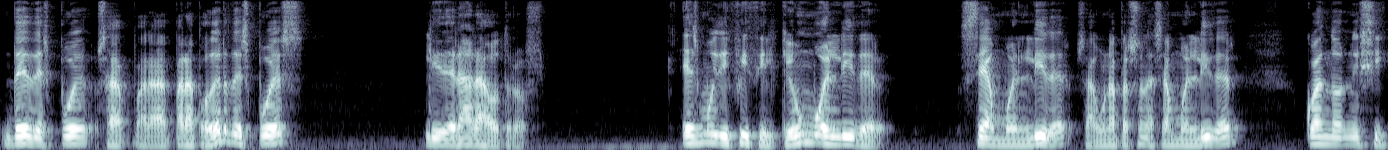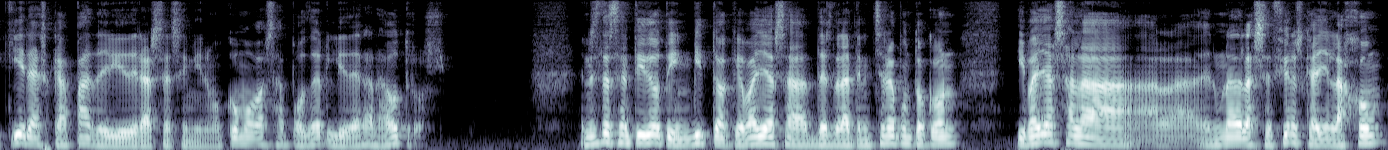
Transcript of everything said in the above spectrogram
de después, o sea, para, para poder después liderar a otros. Es muy difícil que un buen líder sea un buen líder, o sea, una persona sea un buen líder, cuando ni siquiera es capaz de liderarse a sí mismo. ¿Cómo vas a poder liderar a otros? En este sentido, te invito a que vayas a desde la trinchera.com y vayas a la, en una de las secciones que hay en la home,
